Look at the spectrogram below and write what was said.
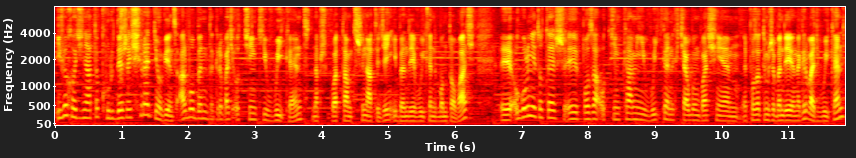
I wychodzi na to, kurde, że średnio, więc albo będę nagrywać odcinki w weekend, na przykład tam 3 na tydzień i będę je w weekend montować. Yy, ogólnie to też yy, poza odcinkami w weekend chciałbym właśnie, poza tym, że będę je nagrywać w weekend,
